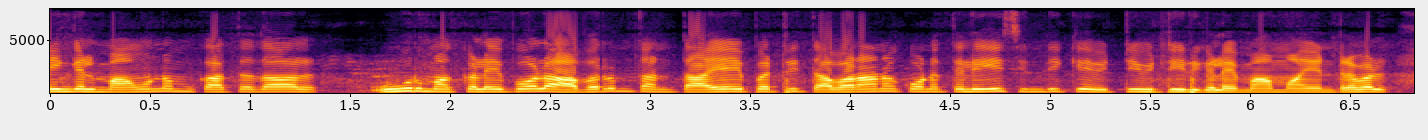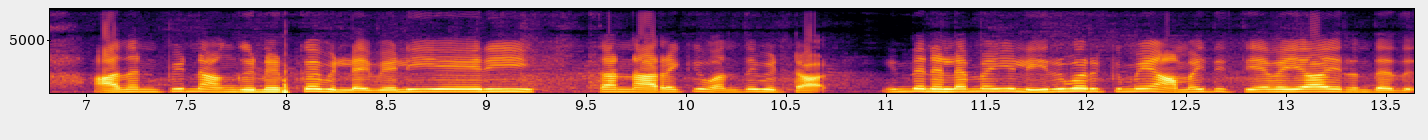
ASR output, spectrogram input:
நீங்கள் மௌனம் காத்ததால் ஊர் மக்களைப் போல அவரும் தன் தாயை பற்றி தவறான கோணத்திலேயே சிந்திக்க விட்டு விட்டீர்களே மாமா என்றவள் அதன் பின் அங்கு நிற்கவில்லை. வெளியேறி தன் அறைக்கு வந்துவிட்டாள் இந்த நிலைமையில் இருவருக்குமே அமைதி தேவையாயிருந்தது.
